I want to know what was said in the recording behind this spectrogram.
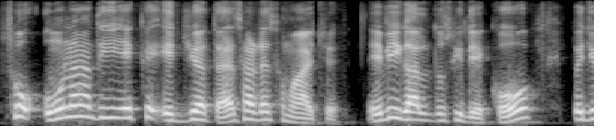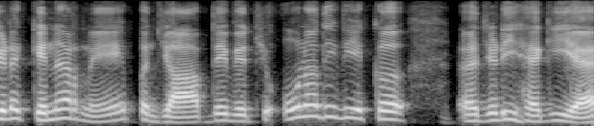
ਸੋ ਉਹਨਾਂ ਦੀ ਇੱਕ ਇੱਜ਼ਤ ਹੈ ਸਾਡੇ ਸਮਾਜ 'ਚ। ਇਹ ਵੀ ਗੱਲ ਤੁਸੀਂ ਦੇਖੋ ਵੀ ਜਿਹੜੇ ਕਿਨਰ ਨੇ ਪੰਜਾਬ ਦੇ ਵਿੱਚ ਉਹਨਾਂ ਦੀ ਵੀ ਇੱਕ ਜਿਹੜੀ ਹੈਗੀ ਹੈ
